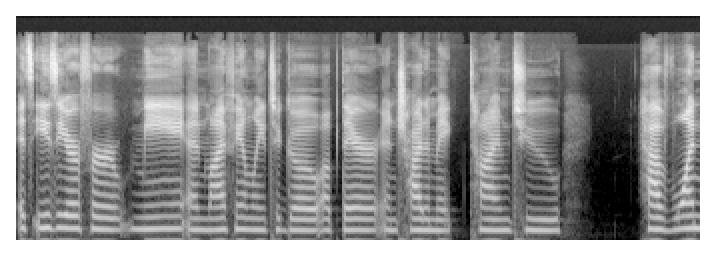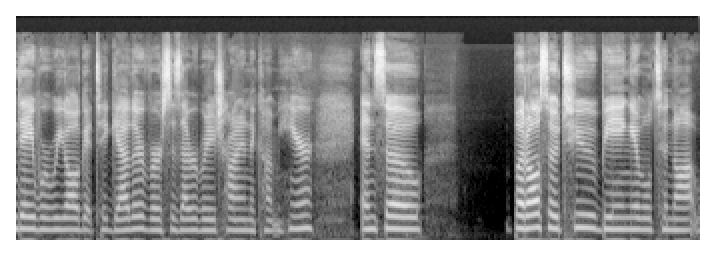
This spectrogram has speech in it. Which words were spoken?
it's easier for me and my family to go up there and try to make time to have one day where we all get together versus everybody trying to come here. And so, but also too, being able to not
